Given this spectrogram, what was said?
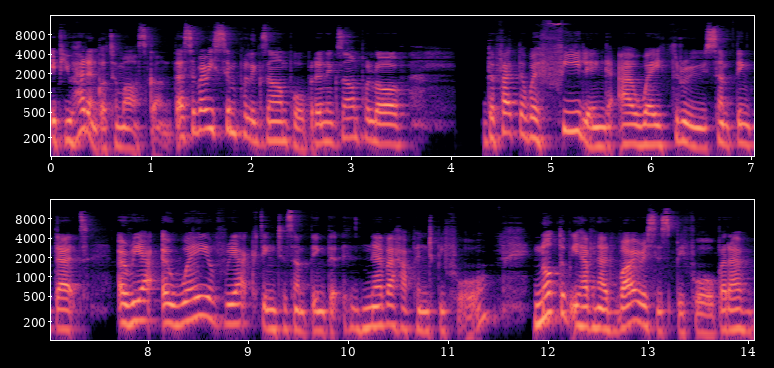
if you hadn't got a mask on? That's a very simple example, but an example of the fact that we're feeling our way through something that a, rea- a way of reacting to something that has never happened before. Not that we haven't had viruses before, but our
